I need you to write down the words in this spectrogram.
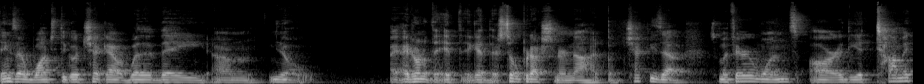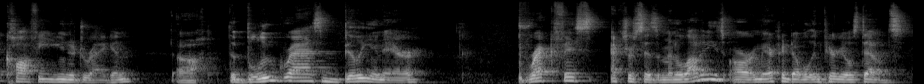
Things I want you to go check out, whether they, um, you know, I, I don't know if, they, if again they're still production or not, but check these out. So my favorite ones are the Atomic Coffee Unidragon, Oh, the Bluegrass Billionaire, Breakfast Exorcism, and a lot of these are American Double Imperial Stouts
